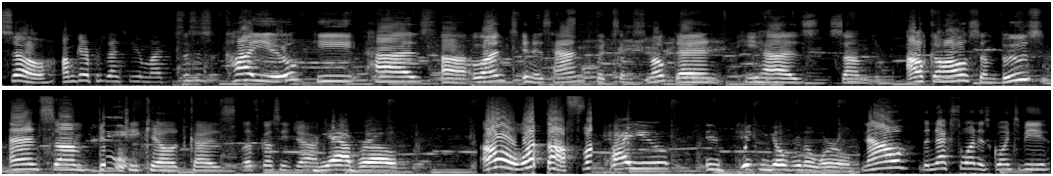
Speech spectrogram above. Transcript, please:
So, I'm gonna present to you my. This is Caillou. He has a blunt in his hand with some smoke. Then he has some alcohol, some booze, and some bitch he killed. Cause let's go see Jack. Yeah, bro. Oh, what the fuck? Caillou is taking over the world. Now, the next one is going to be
